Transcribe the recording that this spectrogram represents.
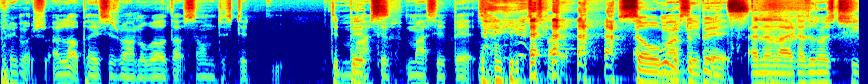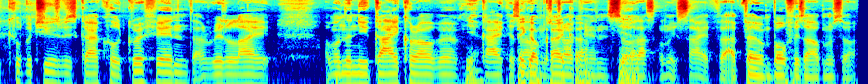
pretty much a lot of places around the world. That song just did Did bits. massive, massive bits. just like so All massive bits. bits. And then like I don't know, two couple of tunes with this guy called Gryffin that I really like. I'm on the new Geiker album. Yeah. Geiker's Big up album's Geiker. dropping, so Yeah. that's I'm excited for that. I filmed both his albums, so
